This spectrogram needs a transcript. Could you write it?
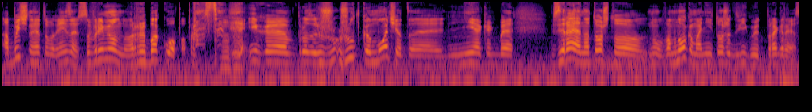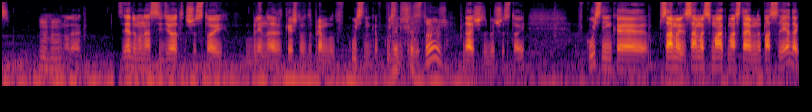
обычно это вот, я не знаю, со времен рыбакопа просто. Их э, просто жу- жутко мочат, э, не как бы взирая на то, что, ну, во многом они тоже двигают прогресс. Мгм. Ну да. Следом у нас идет шестой. Блин, ну это, конечно, это прям вот вкусненько, Это вкусненько будет. шестой уже? Да, сейчас будет шестой. Вкусненько. Самый, самый смак мы оставим напоследок.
